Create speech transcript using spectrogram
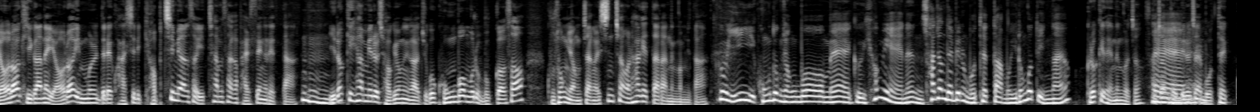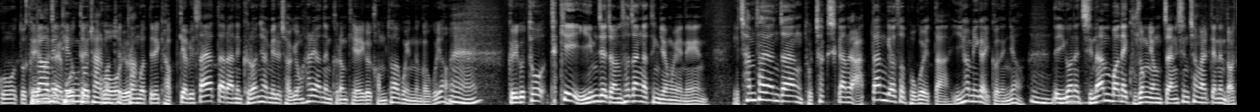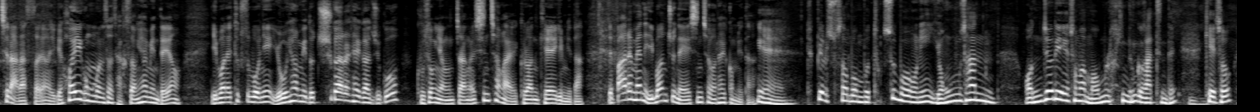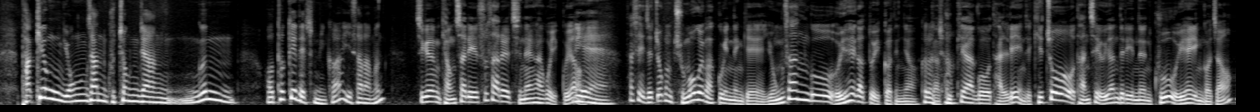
여러 기관의 여러 인물들의 과실이 겹치면서 이 참사가 발생을 했다. 음. 이렇게 혐의를 적용해 가지고 공범으로 묶어서 구속 영장을 신청을 하겠다라는 겁니다. 그럼 이 공동 정범의 그 혐의에는 사전 대비를 못 했다 뭐 이런 것도 있나요? 그렇게 되는 거죠. 사전 네. 대비를 잘 못했고 또 대응을 잘 못했고 잘 이런 것들이 겹겹이 쌓였다라는 그런 혐의를 적용하려는 그런 계획을 검토하고 있는 거고요. 네. 그리고 또 특히 이임재 전 서장 같은 경우에는 이 참사 현장 도착 시간을 앞당겨서 보고했다 이 혐의가 있거든요. 음. 근데 이거는 지난번에 구속영장 신청할 때는 넣지를 않았어요. 이게 허위 공문서 작성 혐의인데요. 이번에 특수본이 요 혐의도 추가를 해가지고 구속영장을 신청할 그런 계획입니다. 빠르면 이번 주 내에 신청을 할 겁니다. 예. 특별수사본부 특수본이 용산 언저리에서만 머물러 있는 것 같은데 음. 계속 박형 용산구청장은 어떻게 됐습니까? 이 사람은? 지금 경찰이 수사를 진행하고 있고요. 예. 사실 이제 조금 주목을 받고 있는 게 용산구 의회가 또 있거든요. 그러니까 그렇죠. 그러니까 국회하고 달리 이제 기초 단체 의원들이 있는 구 의회인 거죠.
